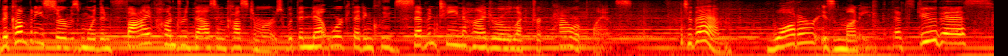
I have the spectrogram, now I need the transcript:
The company serves more than 500,000 customers with a network that includes 17 hydroelectric power plants. To them, water is money. Let's do this.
